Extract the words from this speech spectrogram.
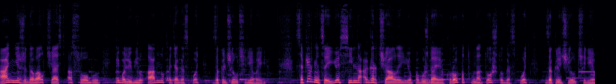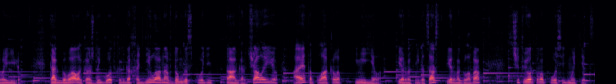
Анне же давал часть особую, ибо любил Анну, хотя Господь заключил чрево ее. Соперница ее сильно огорчала ее, побуждая ее к ропоту на то, что Господь заключил чрево ее. Так бывало каждый год, когда ходила она в дом Господень, та огорчала ее, а эта плакала и не ела. Первая книга царств, первая глава, с 4 по 7 текст.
